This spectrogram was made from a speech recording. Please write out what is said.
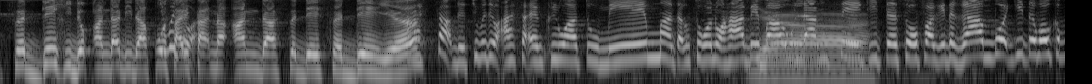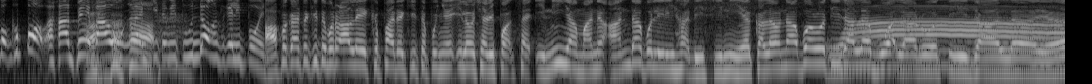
Sedih hidup anda di dapur. Cuba Saya tengok. tak nak anda sedih-sedih ya. Asap dia. Cuba tengok asap yang keluar tu. Memang tak seronok. Habis Ya. bau langsir kita, sofa kita, rambut kita bau kepop-kepop. Habis bau dengan kita punya tudung sekalipun. Apa kata kita beralih kepada kita punya Ilo Cherry Pot set ini yang mana anda boleh lihat di sini ya. Kalau nak buat roti jala, buatlah roti jala ya.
